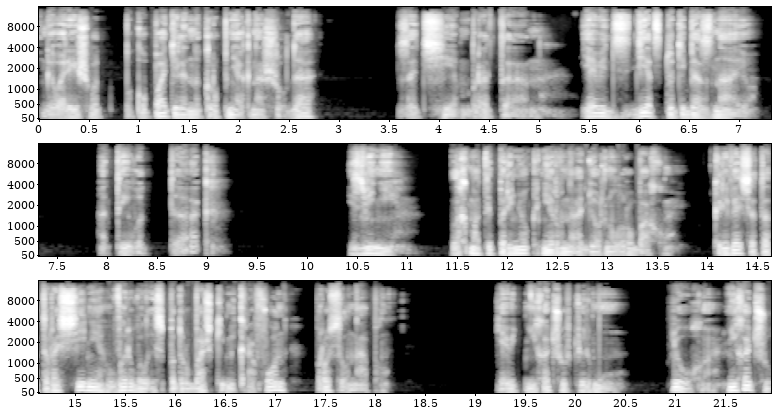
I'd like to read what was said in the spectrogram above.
Говоришь, вот покупателя на крупняк нашел, да? Зачем, братан? Я ведь с детства тебя знаю. А ты вот так. Извини. Лохматый паренек нервно одернул рубаху. Кривясь от отвращения, вырвал из-под рубашки микрофон, бросил на пол. Я ведь не хочу в тюрьму. Леха, не хочу.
